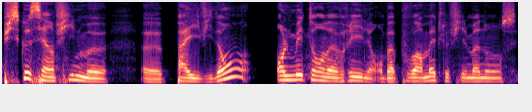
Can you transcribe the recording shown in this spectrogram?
puisque c'est un film euh, pas évident, en le mettant en avril, on va pouvoir mettre le film annonce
